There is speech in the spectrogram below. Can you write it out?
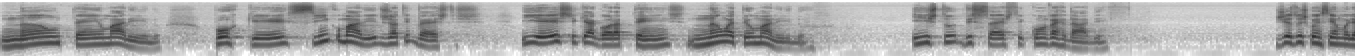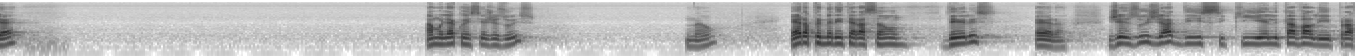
não tenho marido, porque cinco maridos já tivestes, e este que agora tens não é teu marido. Isto disseste com verdade. Jesus conhecia a mulher? A mulher conhecia Jesus? Não. Era a primeira interação deles? Era. Jesus já disse que ele estava ali para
